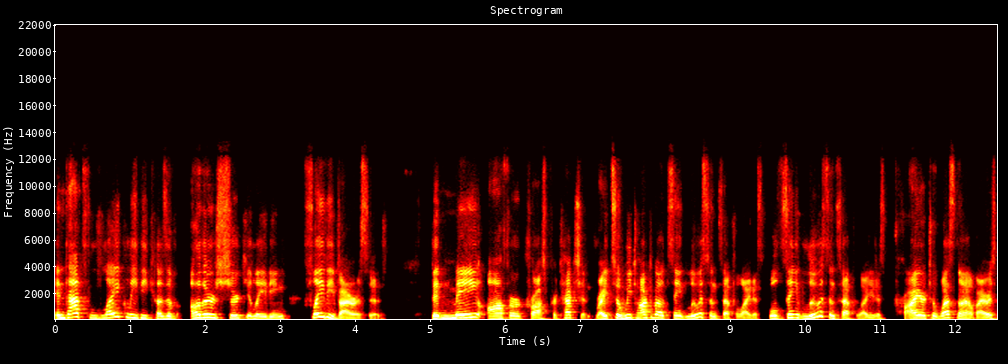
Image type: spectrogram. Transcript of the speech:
And that's likely because of other circulating flaviviruses that may offer cross protection, right? So we talked about St. Louis encephalitis. Well, St. Louis encephalitis prior to West Nile virus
